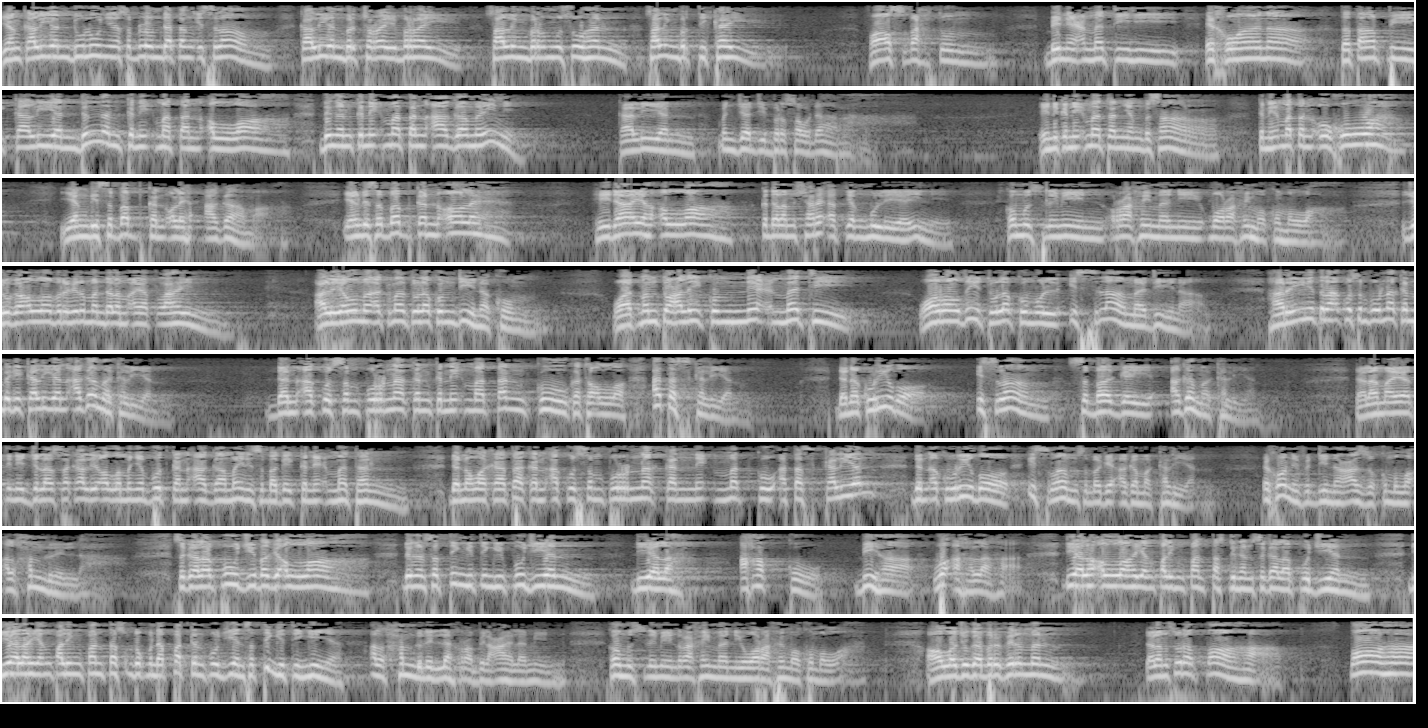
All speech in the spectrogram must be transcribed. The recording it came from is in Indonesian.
yang kalian dulunya sebelum datang Islam, kalian bercerai-berai, saling bermusuhan, saling bertikai. Fasbahtum bini'matihi ikhwana, tetapi kalian dengan kenikmatan Allah, dengan kenikmatan agama ini, kalian menjadi bersaudara. Ini kenikmatan yang besar, kenikmatan ukhuwah yang disebabkan oleh agama, yang disebabkan oleh hidayah Allah ke dalam syariat yang mulia ini. Kaum muslimin rahimani wa rahimakumullah. Juga Allah berfirman dalam ayat lain, Al-yawma akmaltu lakum dinakum wa atmamtu alaikum ni'mati wa raditu lakumul Islam dina. Hari ini telah aku sempurnakan bagi kalian agama kalian dan aku sempurnakan kenikmatanku kata Allah atas kalian dan aku ridha Islam sebagai agama kalian Dalam ayat ini jelas sekali Allah menyebutkan agama ini sebagai kenikmatan. Dan Allah katakan, aku sempurnakan nikmatku atas kalian. Dan aku ridho Islam sebagai agama kalian. Ikhwani fiddina azakumullah. Alhamdulillah. Segala puji bagi Allah. Dengan setinggi-tinggi pujian. Dialah ahakku biha wa ahlaha. Dialah Allah yang paling pantas dengan segala pujian. Dialah yang paling pantas untuk mendapatkan pujian setinggi-tingginya. Alhamdulillah Rabbil Alamin. Kaum muslimin rahimani wa rahimakumullah. Allah juga berfirman dalam surat Taha. Taha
